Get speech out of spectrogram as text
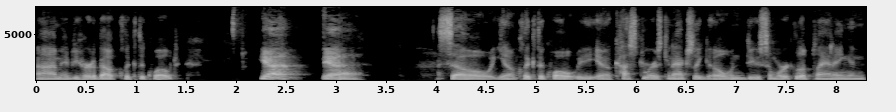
Um, have you heard about click to quote? Yeah, yeah. So you know, click to quote. We, you know, customers can actually go and do some workload planning, and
